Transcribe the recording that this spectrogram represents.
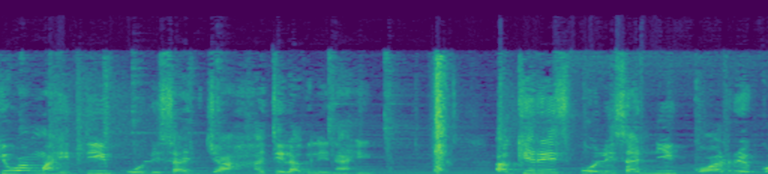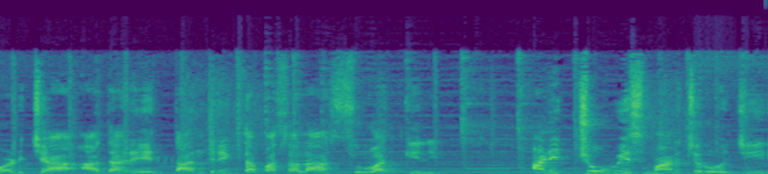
किंवा माहिती पोलिसांच्या हाती लागली नाही. अखेरीस पोलिसांनी कॉल रेकॉर्डच्या आधारे तांत्रिक तपासाला सुरुवात केली. आणि चोवीस मार्च रोजी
